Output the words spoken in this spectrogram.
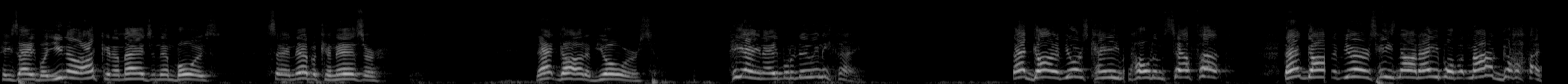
He's able. You know, I can imagine them boys saying, Nebuchadnezzar, that God of yours, he ain't able to do anything. That God of yours can't even hold himself up. That God of yours, He's not able, but my God,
